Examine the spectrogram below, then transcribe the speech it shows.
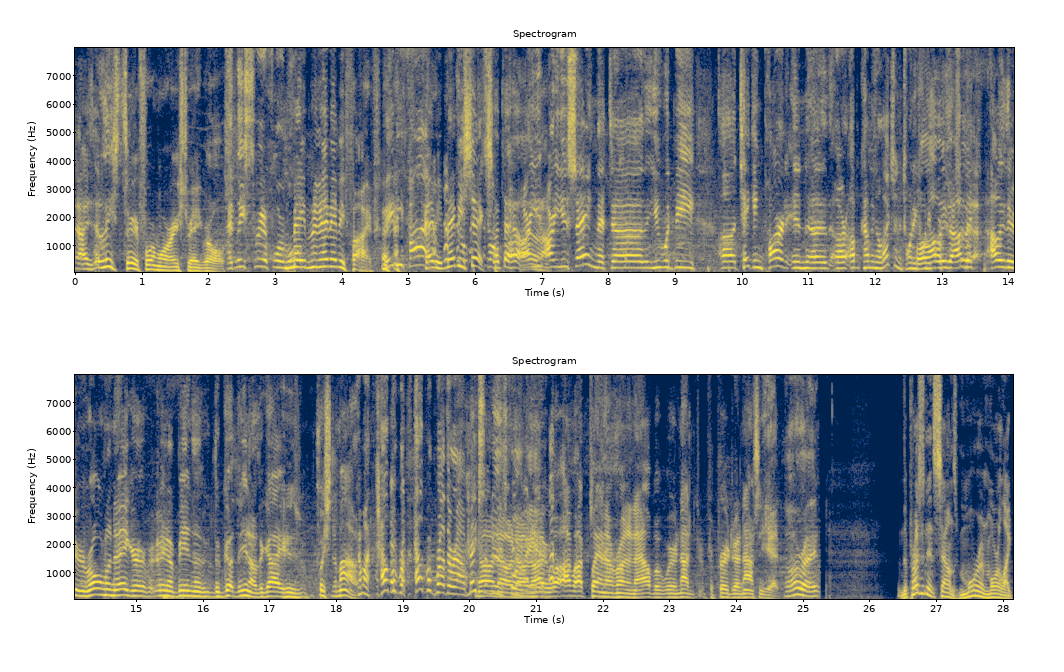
at least three or four more Easter egg rolls. At least three or four more. Maybe, maybe five. Maybe five. maybe maybe So- six. so what the hell? Are you know. are you saying that uh, that you would be uh, taking part in uh, our upcoming election in 2024? well, I'll either, I'll, So that- I'll either be rolling an egg or you know being the the good you know the guy who's pushing them out. come on, help a help a brother out. Make No, some news no, for no, me. no. here. Well, I, I plan on running out, but we're not prepared to announce it yet. All right. The president sounds more and more like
